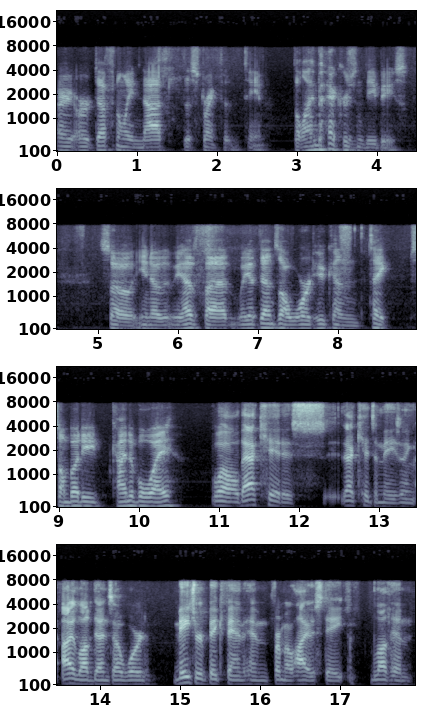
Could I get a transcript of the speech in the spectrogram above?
are, are definitely not the strength of the team. The linebackers and DBs. So you know we have uh, we have Denzel Ward who can take somebody kind of away well, that kid is that kid's amazing. I love Denzel Ward. Major big fan of him from Ohio State. Love him.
